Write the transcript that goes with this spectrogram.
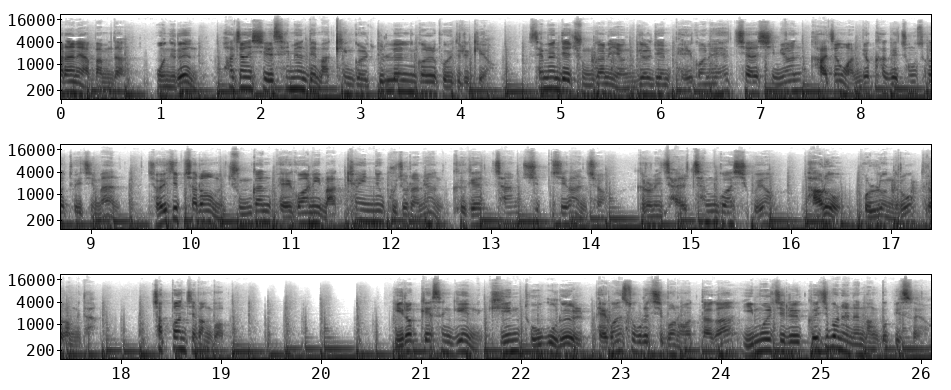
하란의 아빠입니다. 오늘은 화장실 세면대 막힌 걸 뚫는 걸 보여드릴게요. 세면대 중간에 연결된 배관을 해체하시면 가장 완벽하게 청소가 되지만 저희 집처럼 중간 배관이 막혀 있는 구조라면 그게 참 쉽지가 않죠. 그러니 잘 참고하시고요. 바로 본론으로 들어갑니다. 첫 번째 방법. 이렇게 생긴 긴 도구를 배관 속으로 집어넣었다가 이물질을 끄집어내는 방법이 있어요.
